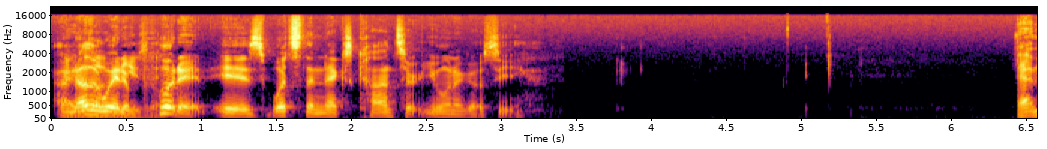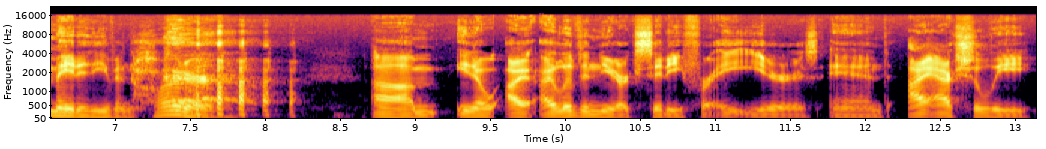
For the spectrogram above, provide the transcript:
I another way music. to put it is what's the next concert you want to go see? That made it even harder. um, you know, I, I lived in New York City for eight years, and I actually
